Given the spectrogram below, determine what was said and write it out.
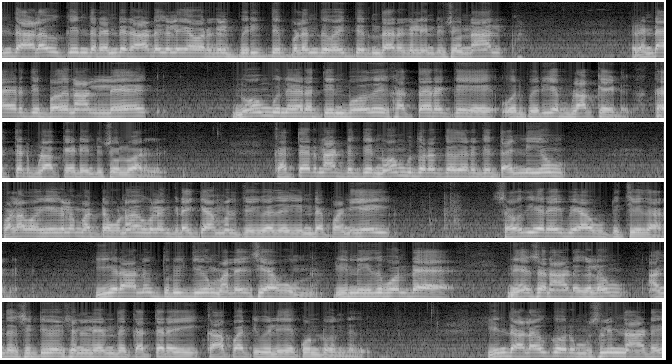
எந்த அளவுக்கு இந்த ரெண்டு நாடுகளையும் அவர்கள் பிரித்து பிளந்து வைத்திருந்தார்கள் என்று சொன்னால் ரெண்டாயிரத்தி பதினாலிலே நோன்பு நேரத்தின் போது கத்தருக்கு ஒரு பெரிய பிளாக்கேடு கத்தர் பிளாக்கேடு என்று சொல்வார்கள். கத்தர் நாட்டுக்கு நோன்பு துறக்குவதற்கு தண்ணியும் பல வகைகளும் மற்ற உணவுகளும் கிடைக்காமல் செய்வது என்ற பணியை சவுதி அரேபியா விட்டு செய்தார்கள். ஈரானும் துருக்கியும் மலேசியாவும் இன்னும் இது போன்ற நேச நாடுகளும் அந்த சுச்சுவேஷனிலிருந்து கத்தரை காப்பாற்றி வெளியே கொண்டு வந்தது. இந்த அளவுக்கு ஒரு முஸ்லீம் நாடு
